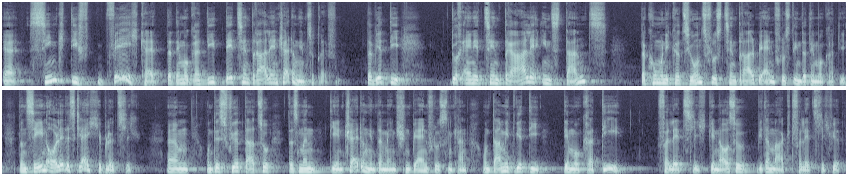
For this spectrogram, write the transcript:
äh, sinkt die Fähigkeit der Demokratie, dezentrale Entscheidungen zu treffen. Da wird die durch eine zentrale Instanz der Kommunikationsfluss zentral beeinflusst in der Demokratie. Dann sehen alle das Gleiche plötzlich. Ähm, und das führt dazu, dass man die Entscheidungen der Menschen beeinflussen kann. Und damit wird die Demokratie verletzlich, genauso wie der Markt verletzlich wird.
